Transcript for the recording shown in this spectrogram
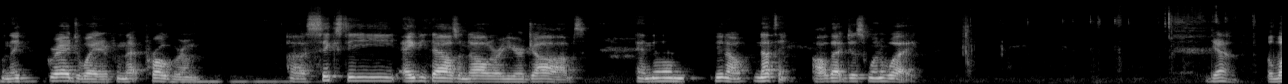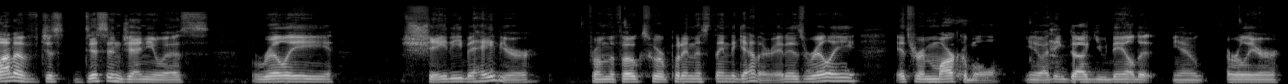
when they graduated from that program uh, 60 80,000 dollar a year jobs and then you know nothing all that just went away. Yeah, a lot of just disingenuous, really shady behavior from the folks who are putting this thing together. It is really, it's remarkable. You know, I think Doug, you nailed it. You know, earlier,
